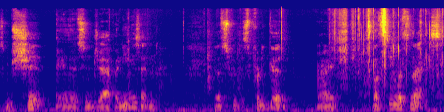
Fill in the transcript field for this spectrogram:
some shit and it's in Japanese and that's that's pretty good. Alright, let's see what's next.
